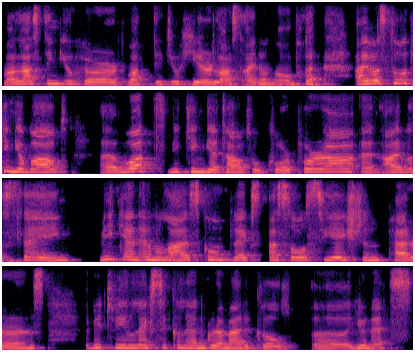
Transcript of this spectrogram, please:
well, last thing you heard, what did you hear last? I don't know, but I was talking about uh, what we can get out of corpora. And I was saying we can analyze complex association patterns between lexical and grammatical uh, units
